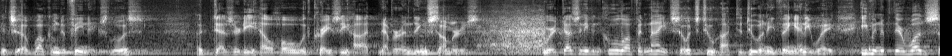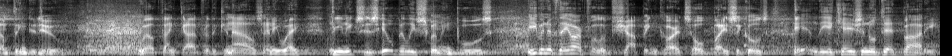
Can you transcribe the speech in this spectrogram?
It's uh, Welcome to Phoenix, Lewis a deserty hellhole with crazy hot, never ending summers, where it doesn't even cool off at night, so it's too hot to do anything anyway, even if there was something to do. Well, thank God for the canals anyway. Phoenix's hillbilly swimming pools, even if they are full of shopping carts, old bicycles, and the occasional dead body.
